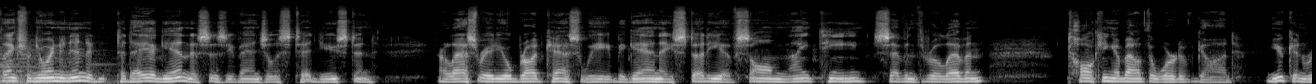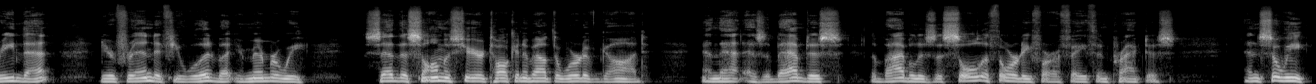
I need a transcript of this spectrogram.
Thanks for joining in today again. This is Evangelist Ted Houston. Our last radio broadcast, we began a study of Psalm 19, 7 through 11, talking about the Word of God. You can read that, dear friend, if you would, but remember we said the psalmist here talking about the Word of God, and that as a Baptist, the Bible is the sole authority for our faith and practice. And so we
